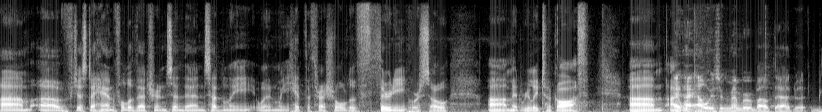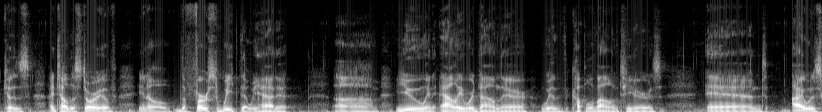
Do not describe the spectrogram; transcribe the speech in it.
Um, of just a handful of veterans, and then suddenly, when we hit the threshold of 30 or so, um, it really took off. Um, I, I, I, always remember about that uh, because I tell the story of you know, the first week that we had it, um, you and Allie were down there with a couple of volunteers, and I was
